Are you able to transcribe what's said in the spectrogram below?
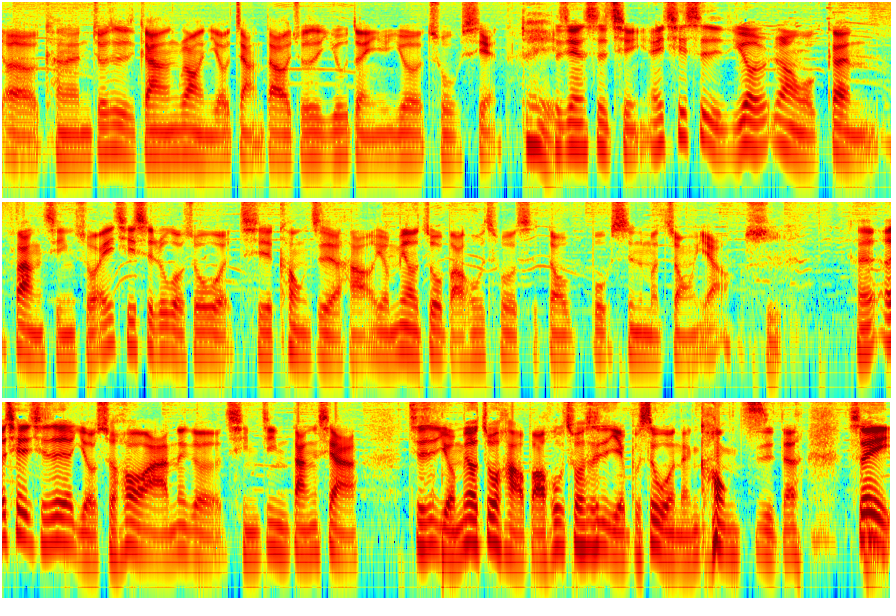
呃，可能就是刚刚 Ron 有讲到，就是 U 等于 U 出现，对。这件事情，哎，其实又让我更放心，说，哎，其实如果说我其实控制得好，有没有做保护措施都不是那么重要，是，而而且其实有时候啊，那个情境当下，其实有没有做好保护措施也不是我能控制的，所以，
